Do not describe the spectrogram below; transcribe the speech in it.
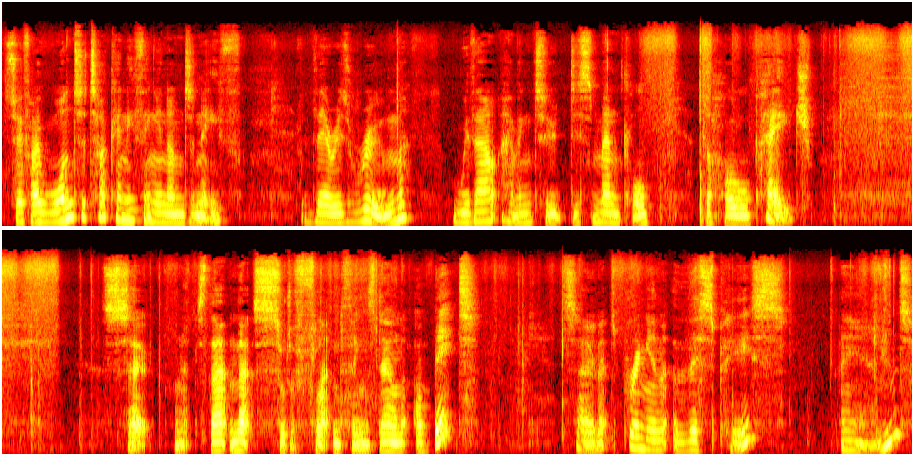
So if I want to tuck anything in underneath, there is room without having to dismantle the whole page. So that's that, and that's sort of flattened things down a bit. So let's bring in this piece and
